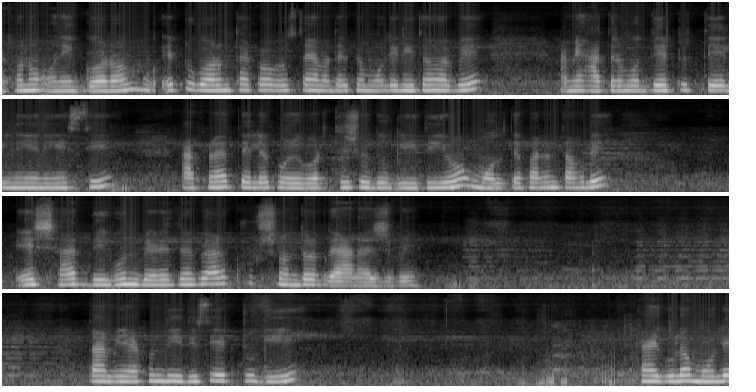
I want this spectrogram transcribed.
এখনও অনেক গরম। একটু গরম থাকা অবস্থায় আমাদেরকে মলে নিতে হবে। আমি হাতের মধ্যে একটু তেল নিয়ে নিয়েছি। আপনারা তেলের পরিবর্তে শুধু ঘি দিয়েও মলতে পারেন, তাহলে এর স্বাদ দ্বিগুণ বেড়ে যাবে আর খুব সুন্দর গ্রান আসবে। তা আমি এখন দিয়ে দিছি একটু ঘি। কাইগুলো মলে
